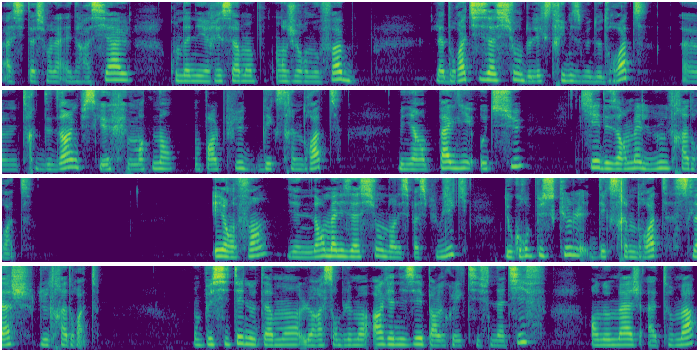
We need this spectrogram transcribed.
incitation à la haine raciale, condamné récemment pour injure homophobe, la droitisation de l'extrémisme de droite, un truc de dingue puisque maintenant on parle plus d'extrême droite, mais il y a un palier au-dessus qui est désormais l'ultra droite. Et enfin, il y a une normalisation dans l'espace public de groupuscules d'extrême droite slash d'ultra droite. On peut citer notamment le rassemblement organisé par le collectif Natif en hommage à Thomas,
